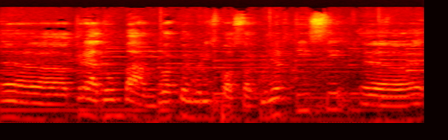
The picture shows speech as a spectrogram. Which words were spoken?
eh, creato un bando a cui hanno risposto alcuni artisti, eh,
